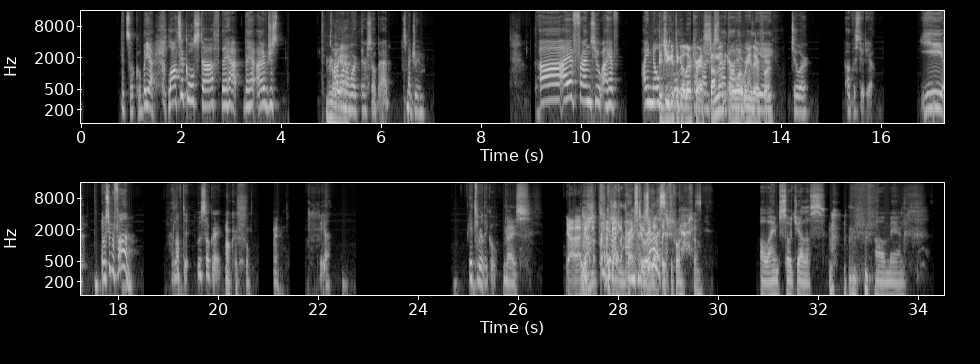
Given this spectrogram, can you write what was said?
It's so cool. But yeah, lots of cool stuff. They have they ha- I've just Oh, I want to work there so bad. It's my dream. Uh, I have friends who I have. I know. Did you get to go there for at a Bungie, so summit, or what were you there for? Tour of the studio. Yeah, it was super fun. I loved it. It was so great. Okay, cool. Yeah. Yeah. It's really cool. Nice. Yeah, I've gotten a, You're I've gotten a press so tour of that place before. So. Oh, I am so jealous. oh man.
